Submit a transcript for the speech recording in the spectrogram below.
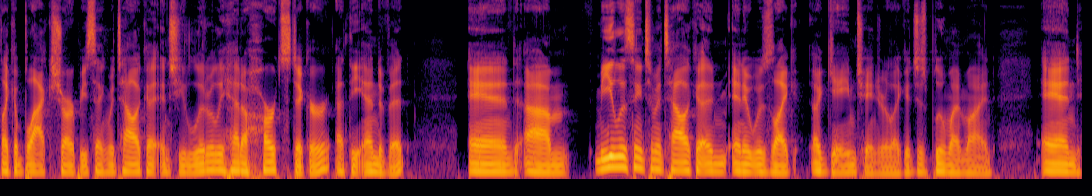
like a black sharpie saying Metallica, and she literally had a heart sticker at the end of it, and um, me listening to Metallica and and it was like a game changer, like it just blew my mind, and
